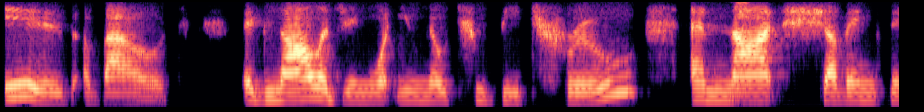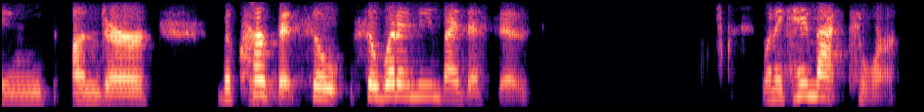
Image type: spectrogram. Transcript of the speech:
is about acknowledging what you know to be true and not shoving things under the carpet. So, so what I mean by this is when I came back to work,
